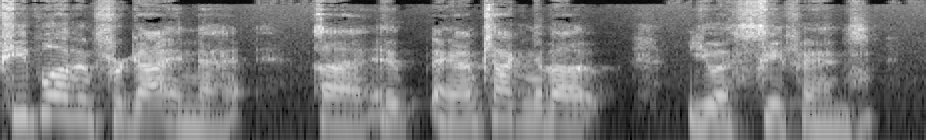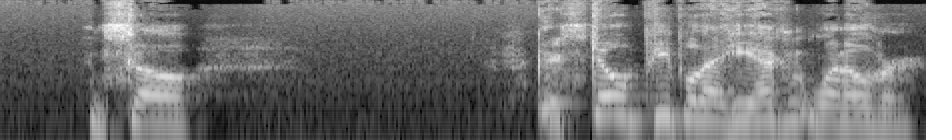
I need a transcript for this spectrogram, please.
people haven't forgotten that. Uh, it- and I'm talking about USC fans. And so there's still people that he hasn't won over.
